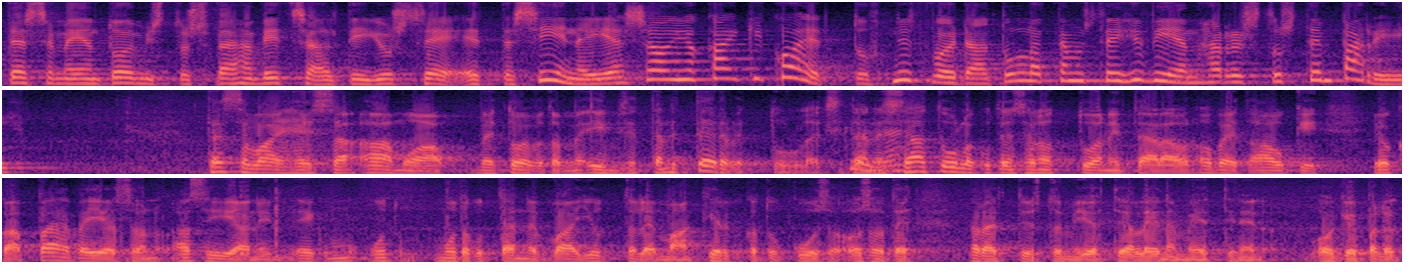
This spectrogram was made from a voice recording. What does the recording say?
tässä meidän toimistossa vähän vitsailtiin just se, että siinä iässä on jo kaikki koettu. Nyt voidaan tulla tämmöisten hyvien harrastusten pariin. Tässä vaiheessa aamua me toivotamme ihmiset tänne tervetulleeksi. Tänne Kyllä. saa tulla, kuten sanottua, niin täällä on ovet auki joka päivä. Jos on asiaa, niin ei muuta kuin tänne vaan juttelemaan. Kirkkokatu Kuuso osoite, rajoittamistoimijohtaja Leena Miettinen, oikein paljon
